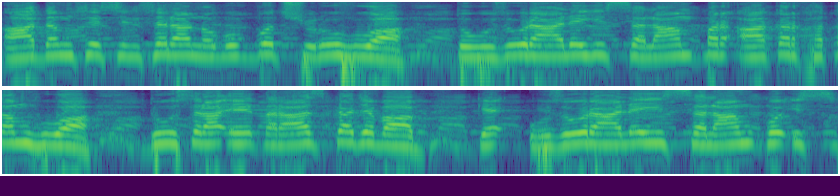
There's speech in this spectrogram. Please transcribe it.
آدم سے سلسلہ نبوت شروع ہوا تو حضور علیہ السلام پر آ کر ختم ہوا۔ دوسرا اعتراض کا جواب کہ حضور علیہ السلام کو اس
